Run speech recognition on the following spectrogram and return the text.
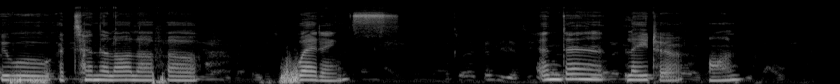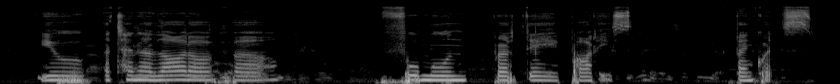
you will attend a lot of uh, weddings. And then later on, you attend a lot of uh, full moon birthday parties, banquets.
